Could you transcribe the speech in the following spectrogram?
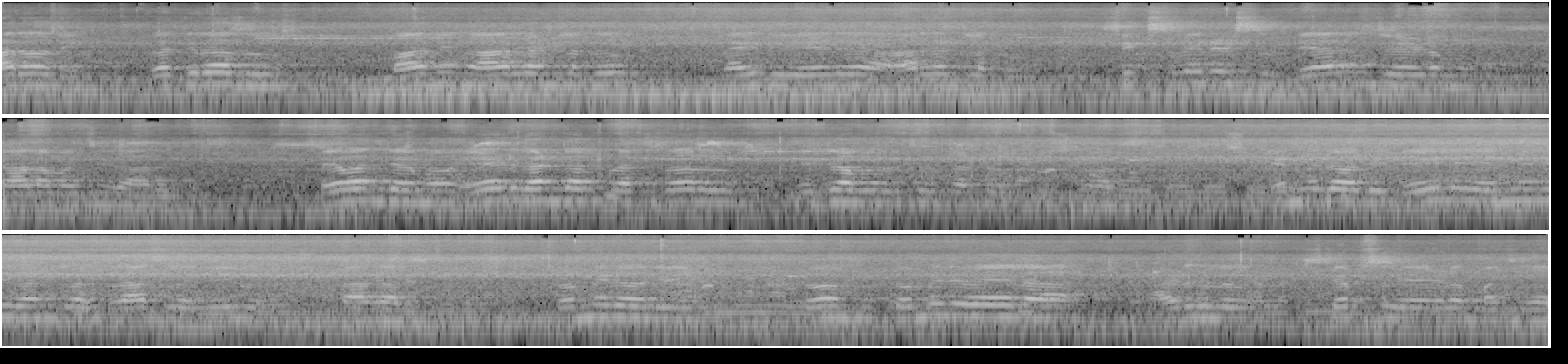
ఆరోది ప్రతిరోజు మార్నింగ్ ఆరు గంటలకు నైట్ ఏడు ఆరు గంటలకు సిక్స్ మినిట్స్ ధ్యానం చేయడము చాలా మంచిది ఆరోగ్యం సెవెన్ చేయము ఏడు గంటలు ప్రతిసారి నిద్ర వచ్చేటట్టు చూసుకోవాలి ఎనిమిదవది డైలీ ఎనిమిది గంటల గ్లాసుల నీళ్ళు తాగాలి తొమ్మిదవది తొమ్మిది వేల అడుగులు స్టెప్స్ వేయడం మంచిగా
